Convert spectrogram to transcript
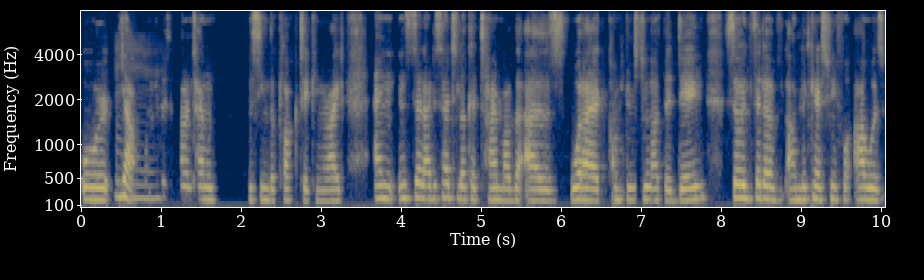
or yeah, Mhm. losing out on time seeing the clock ticking, right? And instead, I decided to look at time rather as what I accomplished throughout the day. So instead of um, looking at 24 hours,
